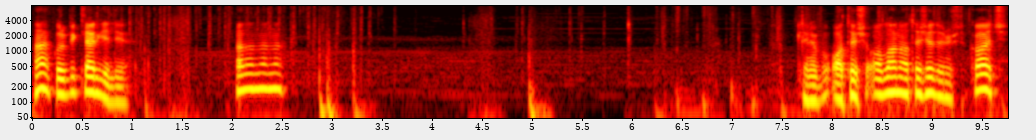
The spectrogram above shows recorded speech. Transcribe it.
Ha kurbikler geliyor. Lan lan lan. Gene bu ateş olan ateşe dönüştü. Kaç.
